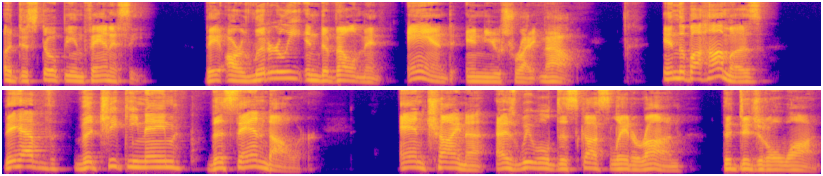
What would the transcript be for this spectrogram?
a dystopian fantasy. They are literally in development and in use right now. In the Bahamas, they have the cheeky name, the Sand Dollar. And China, as we will discuss later on, the digital yuan.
